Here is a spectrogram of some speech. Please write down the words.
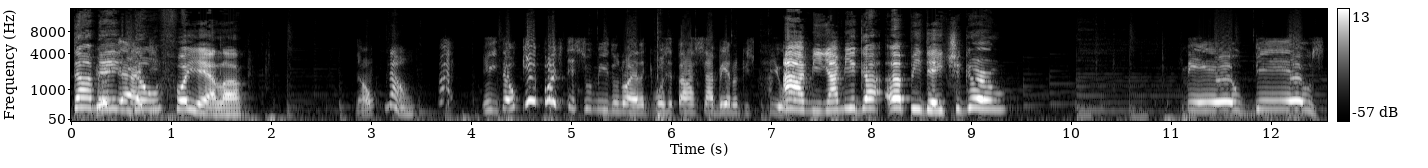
também verdade. não foi ela. Não? Não. Então quem pode ter sumido, Noela, que você tava sabendo que sumiu? A minha amiga Update Girl. Meu Deus!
